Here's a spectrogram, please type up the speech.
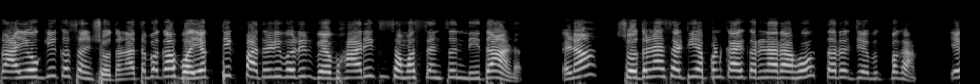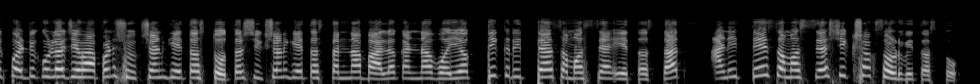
प्रायोगिक संशोधन. आता बघा वैयक्तिक पातळीवरील व्यवहारिक समस्यांचं निदान ना? शोधण्यासाठी आपण काय करणार आहोत? तर जे बघा एक पर्टिक्युलर जेव्हा आपण शिक्षण घेत असतो तर शिक्षण घेत असताना बालकांना वैयक्तिकरित्या समस्या येत असतात आणि ते समस्या शिक्षक सोडवित असतो.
